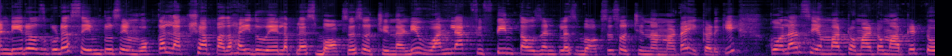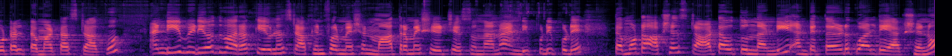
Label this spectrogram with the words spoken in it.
అండ్ ఈరోజు కూడా సేమ్ టు సేమ్ ఒక్క లక్ష పదహైదు వేల ప్లస్ బాక్సెస్ వచ్చిందండి. One lakh fifteen thousand plus boxes వచ్చిందనమాట ఇక్కడికి. Kolar CMR tomato market total tomato stock. And ఈ వీడియో ద్వారా కేవలం స్టాక్ ఇన్ఫర్మేషన్ మాత్రమే షేర్ చేస్తున్నాను. అండ్ ఇప్పుడిప్పుడే టమోటో ఆక్షన్ స్టార్ట్ అవుతుందండి. అంటే థర్డ్ క్వాలిటీ యాక్షను.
